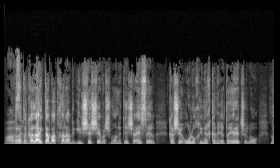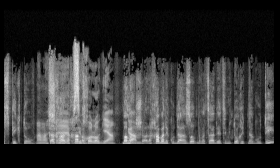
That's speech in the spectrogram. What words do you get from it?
וואו, אבל התקלה הייתה בהתחלה, בגיל 6, 7, 8, 9, 10, כאשר הוא לא חינך כנראה את הילד שלו מספיק טוב. ממש ככה אה, פסיכולוגיה. ממש, גם. ההלכה בנקודה הזאת מבצעת בעצם ניתוח התנהגותי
